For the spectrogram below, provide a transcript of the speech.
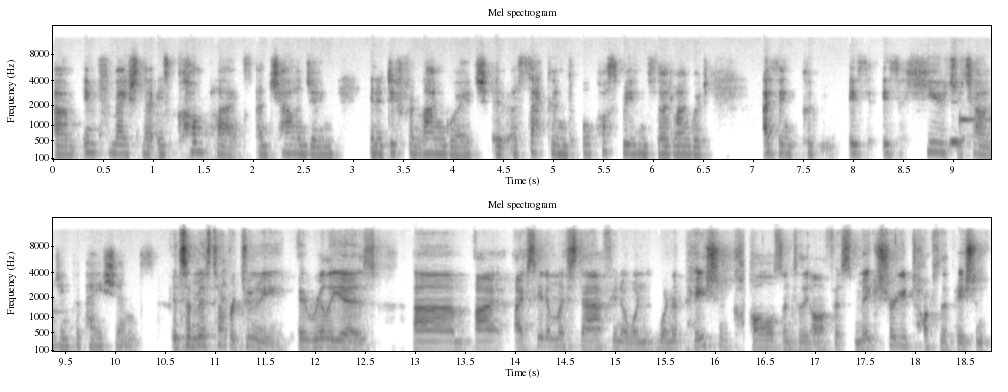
um, information that is complex and challenging in a different language, a second or possibly even third language. I think could is is hugely challenging for patients. It's a missed opportunity. It really is um, I, I say to my staff, you know, when, when a patient calls into the office, make sure you talk to the patient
